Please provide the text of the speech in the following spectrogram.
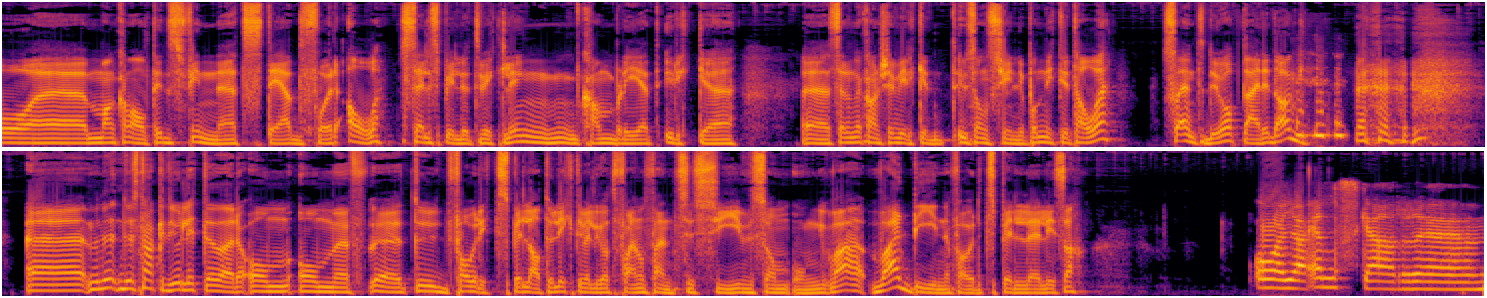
og eh, man kan alltids finne et sted for alle. Selv spillutvikling kan bli et yrke eh, Selv om det kanskje virket usannsynlig på 90-tallet, så endte du jo opp der i dag. Eh, men du, du snakket jo litt det der om, om du, favorittspill, at du likte veldig godt Final Fantasy 7 som ung. Hva, hva er dine favorittspill, Lisa? Och jag älskar eh,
